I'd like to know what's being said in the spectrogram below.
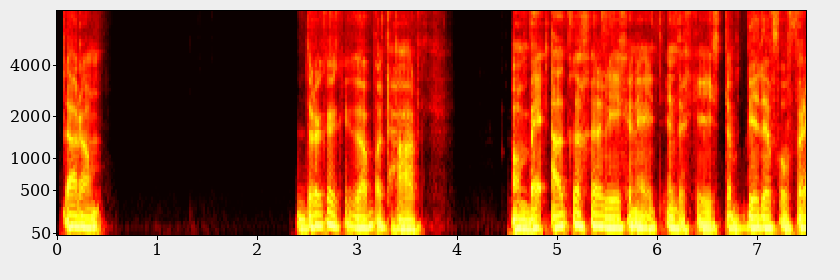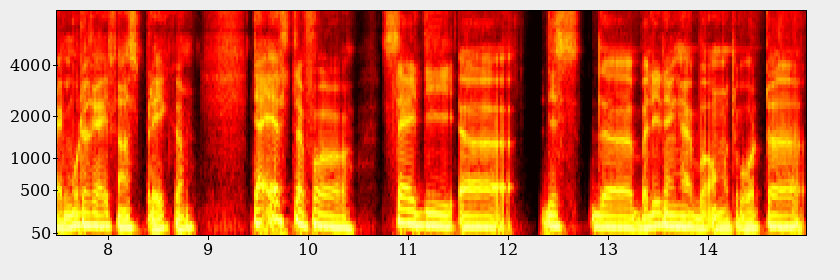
Daarom druk ik u op het hart om bij elke gelegenheid in de geest te bidden voor vrijmoedigheid van spreken. Ten eerste voor zij die uh, de bediening hebben om het woord te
